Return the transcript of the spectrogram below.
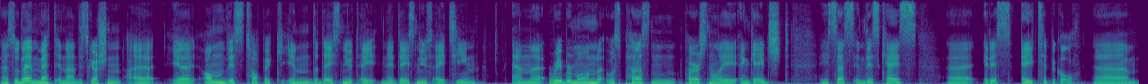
Uh, so they met in a discussion uh, uh, on this topic in the Days News, Days News 18. And uh, Rieber-Mohn was person personally engaged. He says in this case, uh, it is atypical. Um,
